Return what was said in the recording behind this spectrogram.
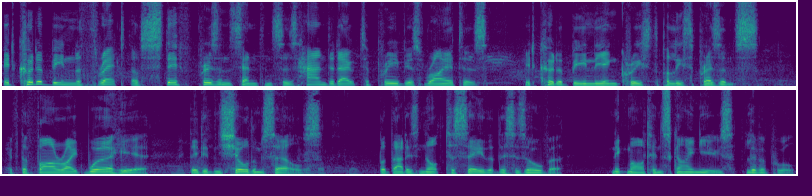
It could have been the threat of stiff prison sentences handed out to previous rioters. It could have been the increased police presence. If the far right were here, they didn't show themselves. But that is not to say that this is over. Nick Martin, Sky News, Liverpool.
